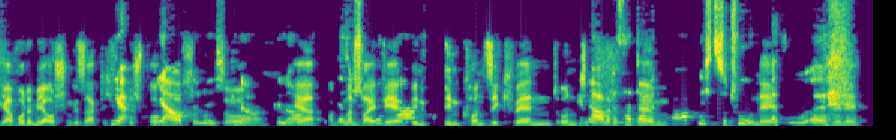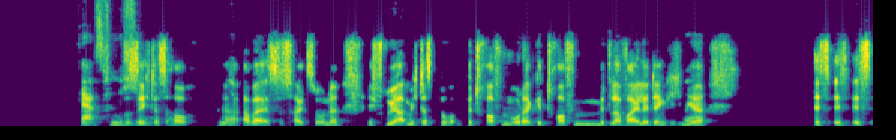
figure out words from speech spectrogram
Ja, wurde mir auch schon gesagt, ich ja, gesprochen. Ja, auch finde ich, so. genau, genau. Ja, und also man wäre in, inkonsequent und Genau, aber das hat damit ähm, überhaupt nichts zu tun. Nee, also, äh, nee, nee. Ja, das finde ich. So sehe ich das auch. Ja, aber es ist halt so, ne? Ich, früher hat mich das betroffen oder getroffen. Mittlerweile denke ich mir, es, es, es,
